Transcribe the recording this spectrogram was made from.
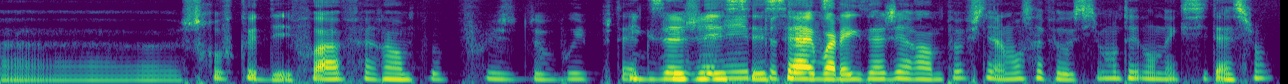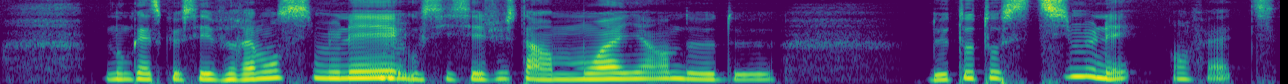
euh, je trouve que des fois, faire un peu plus de bruit, peut-être Exagérer. Voilà, exagérer un peu, finalement, ça fait aussi monter ton excitation. Donc, est-ce que c'est vraiment simulé Mm. ou si c'est juste un moyen de, de, de t'auto-stimuler, en fait?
